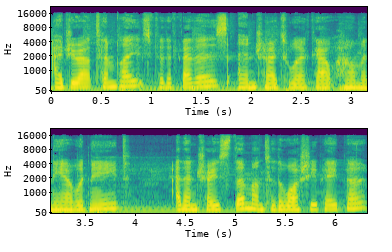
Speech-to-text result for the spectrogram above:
I drew out templates for the feathers and tried to work out how many I would need. I then traced them onto the washi paper,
